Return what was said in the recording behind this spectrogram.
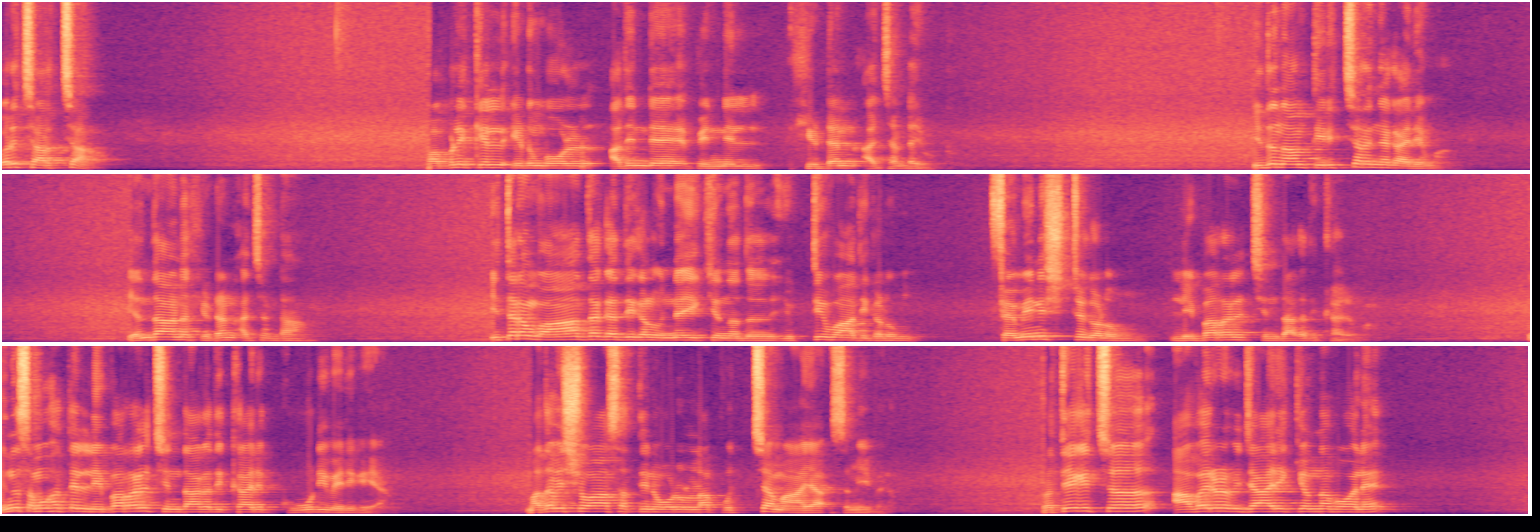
ഒരു ചർച്ച പബ്ലിക്കിൽ ഇടുമ്പോൾ അതിന്റെ പിന്നിൽ ഹിഡൻ അജണ്ടയുണ്ട്. ഇത് നാം തിരിച്ചറിഞ്ഞ കാര്യമാണ്. എന്താണ് ഹിഡൻ അജണ്ട? ഇത്തരം വാദഗതികൾ ഉന്നയിക്കുന്നത് യുക്തിവാദികളും ഫെമിനിസ്റ്റുകളും ലിബറൽ ചിന്താഗതിക്കാരുമാണ്. ഇന്ന് സമൂഹത്തിൽ ലിബറൽ ചിന്താഗതിക്കാർ കൂടി വരികയാണ്. മതവിശ്വാസത്തിനോടുള്ള പുച്ഛമായ സമീപനം. പ്രത്യേകിച്ച് അവർ വിചാരിക്കുന്ന പോലെ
